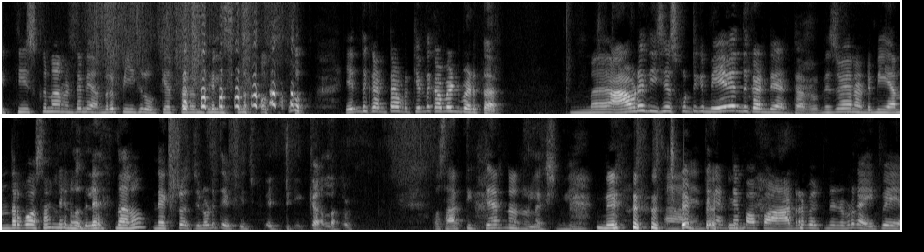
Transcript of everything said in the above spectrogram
ఇది తీసుకున్నానంటే మీ అందరూ పీకి రొక్కేస్తారని తెలుసు. ఎందుకంటే అప్పుడు కింద కమెంట్ పెడతారు. ఆవిడే తీసేసుకుంటే మేమెందుకండి అంటారు. నిజమేనండి మీ అందరి కోసం నేను వదిలేస్తున్నాను. నెక్స్ట్ వచ్చినోడు తెప్పించి పెట్టి కలర్ ఒకసారి తిట్టారు నన్ను లక్ష్మి. ఎందుకంటే పాప ఆర్డర్ పెట్టినప్పుడు అయిపోయాయి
